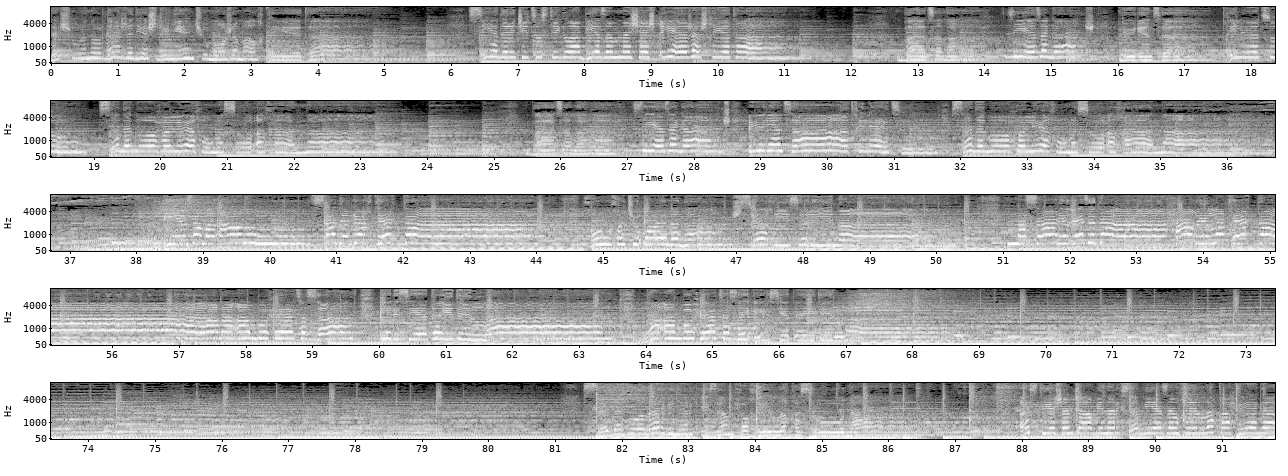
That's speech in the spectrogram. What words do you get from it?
Дашуанор даже деш дюненчу можа малхкета Седерчицу стигла безам на шашқия жашқията Бацала зиезагаш үйренса тхилюцу Садаго холюху масо ахана. Бацала зиезагаш үйренса ირიან სათხილეცუ სადაგო ჰოლე ხუმასო ახანა pakhilqasuna Asti sham jabin arksabiazam khilqa hega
